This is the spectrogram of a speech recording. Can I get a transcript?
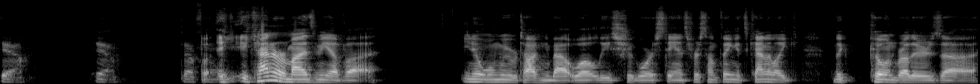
yeah yeah But definitely it, it kind of reminds me of uh, you know, when we were talking about well, at least Chigurh stands for something. It's kind of like the Coen brothers' uh,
